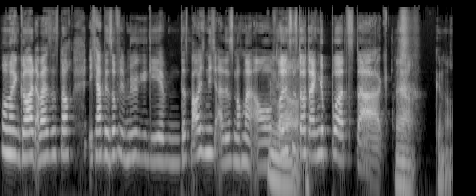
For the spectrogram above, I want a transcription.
oh mein Gott, aber es ist doch, ich habe mir so viel Mühe gegeben, das baue ich nicht alles nochmal auf. Ja. Und es ist doch dein Geburtstag. Ja, genau.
